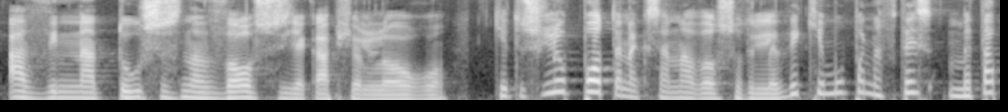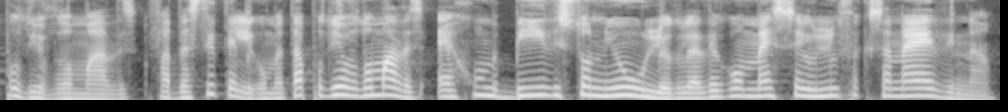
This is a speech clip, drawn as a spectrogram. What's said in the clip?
αδυνατούσες να δώσεις για κάποιο λόγο. Και τους λέω πότε να ξαναδώσω δηλαδή και μου είπαν αυτές μετά από δύο εβδομάδες. Φανταστείτε λίγο, μετά από δύο εβδομάδες. Έχουμε μπει ήδη στον Ιούλιο, δηλαδή εγώ μέσα Ιουλίου θα ξαναέδινα.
